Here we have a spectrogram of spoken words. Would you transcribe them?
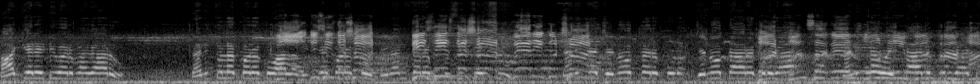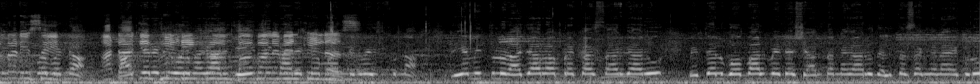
భాగ్యరెడ్డి వర్మ గారు దళితుల కొరకు వాళ్ళ. జనోద్ధరకుడు జనోద్ధారకుడుగా దళిత fielders. నిర్వహిస్తున్న ప్రియమిత్రులు రాజారాం ప్రకాష్ సార్ గారు పెద్దలు గోపాల్పేట శాంతన్న గారు దళిత సంఘ నాయకుడు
